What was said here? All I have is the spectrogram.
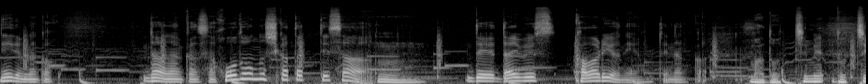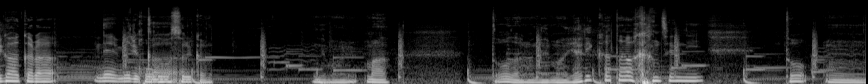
ねでもなんかだからなんかさ報道の仕方ってさうん。でだいぶす変わるよね本当になんか。まあどっちめどっち側からね見るか。行動するかでもまあどうだろうね。まあやり方は完全にどううん。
